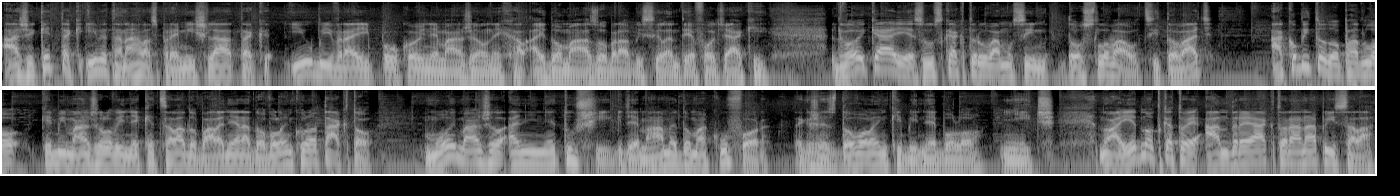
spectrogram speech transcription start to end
A že keď tak Iveta nahlas premýšľa, tak ju by vraj pokojne manžel nechal aj doma a zobral by si len tie foťáky. Dvojka je Zuzka, ktorú vám musím doslova ocitovať. Ako by to dopadlo, keby manželovi nekecala do balenia na dovolenku? No takto. Môj manžel ani netuší, kde máme doma kufor, takže z dovolenky by nebolo nič. No a jednotka to je Andrea, ktorá napísala,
